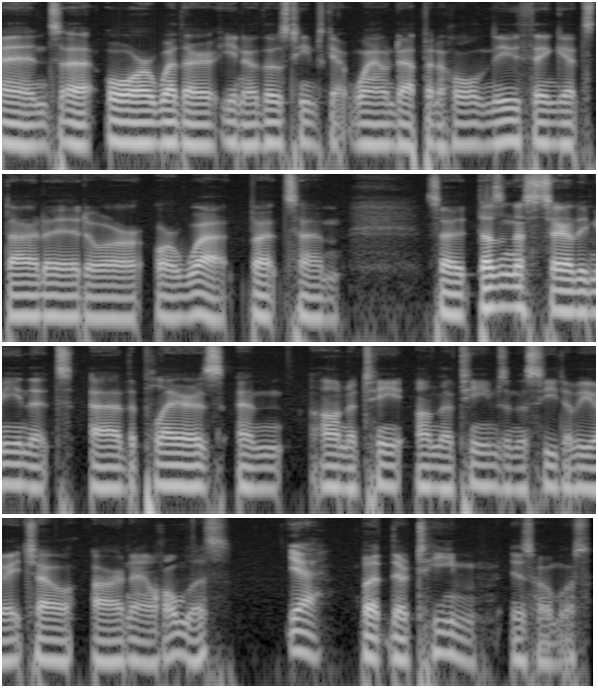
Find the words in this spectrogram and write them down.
and uh, or whether you know those teams get wound up and a whole new thing gets started, or or what. But um, so it doesn't necessarily mean that uh, the players and on a team on the teams in the CWHL are now homeless, Yeah. but their team is homeless.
